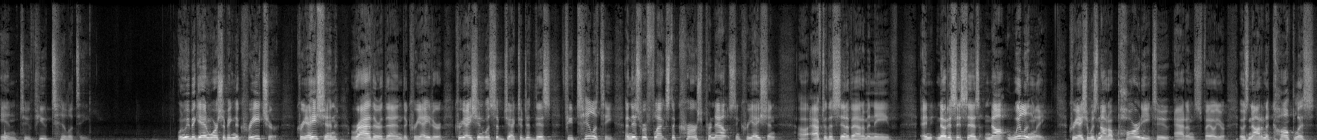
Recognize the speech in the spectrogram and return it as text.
into futility. When we began worshiping the creature, creation, rather than the creator, creation was subjected to this futility. And this reflects the curse pronounced in creation uh, after the sin of Adam and Eve. And notice it says, not willingly. Creation was not a party to Adam's failure, it was not an accomplice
